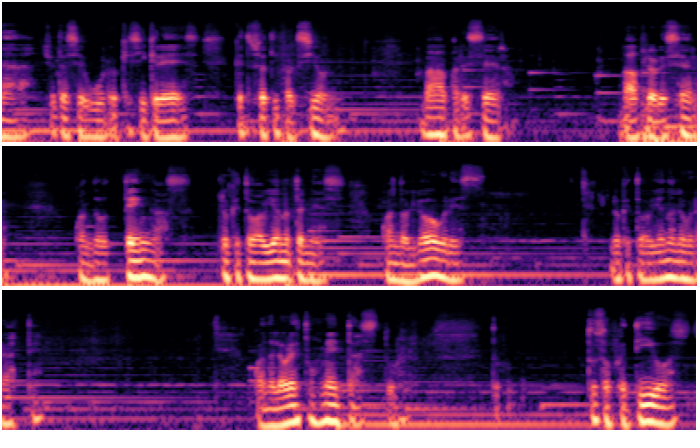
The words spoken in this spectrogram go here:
Nada, yo te aseguro que si crees que tu satisfacción va a aparecer, va a florecer cuando tengas lo que todavía no tenés, cuando logres lo que todavía no lograste, cuando logres tus metas, tus, tus objetivos,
